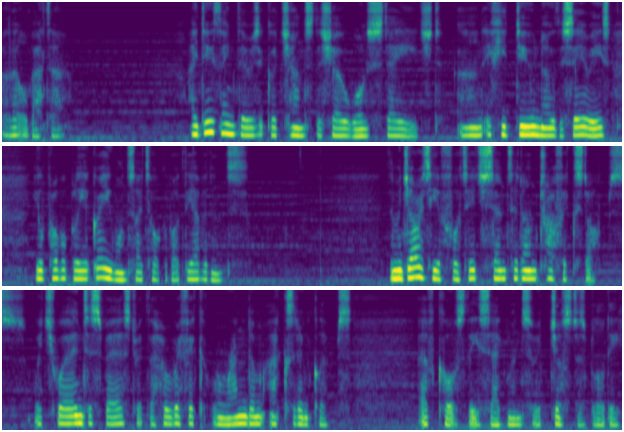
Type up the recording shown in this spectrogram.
a little better. I do think there is a good chance the show was staged, and if you do know the series, You'll probably agree once I talk about the evidence. The majority of footage centred on traffic stops, which were interspersed with the horrific random accident clips. Of course, these segments were just as bloody.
